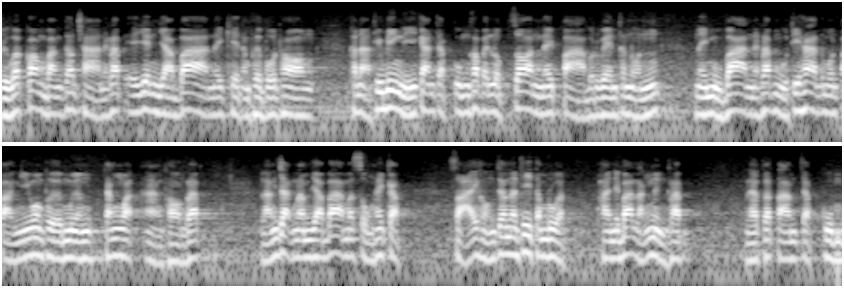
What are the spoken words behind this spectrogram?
หรือว่ากล้องบางเจ้าชานะครับเอเย่นยาบ้าในเขตอำเภอโพทอง ขณะที่วิ่งหนีการจับกลุ่มเข้าไปหลบซ่อนในป่าบริเวณถนนในหมู่บ้านนะครับ หมู่ที่ 5ตำบลป่างิ้วอำเภอเมืองจังหวัดอ่างทองครับ หลังจากนำยาบ้ามาส่งให้กับสายของเจ้าหน้าที่ตำรวจภายในบ้านหลังหนึ่งครับ แล้วก็ตามจับกลุ่ม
